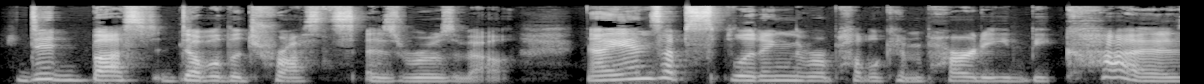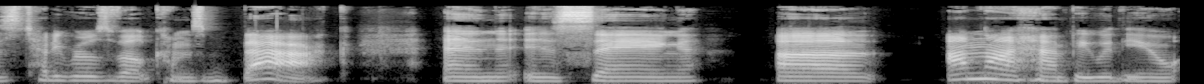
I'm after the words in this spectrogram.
he did bust double the trusts as Roosevelt. Now he ends up splitting the Republican Party because Teddy Roosevelt comes back and is saying, uh, I'm not happy with you.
